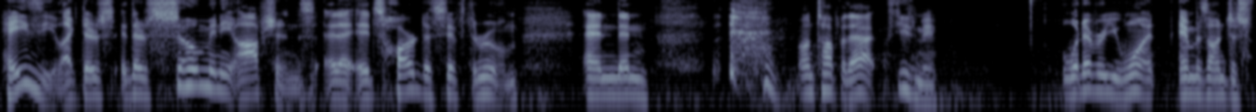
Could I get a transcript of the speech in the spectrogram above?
hazy. Like there's there's so many options, it's hard to sift through them. And then on top of that, excuse me, whatever you want, Amazon just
